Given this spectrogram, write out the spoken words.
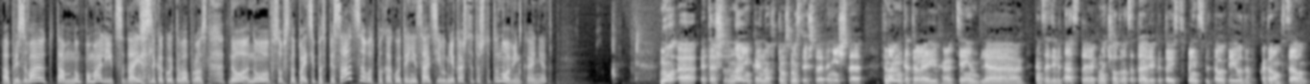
э, призывают там, ну, помолиться, да, если какой-то вопрос. Но, но, собственно, пойти подписаться вот под какой-то инициативой, мне кажется, это что-то новенькое, нет? Ну, э, это что-то новенькое, но в том смысле, что это нечто, феномен, который характерен для конца 19 века, начала 20 века, то есть, в принципе, того периода, в котором в целом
